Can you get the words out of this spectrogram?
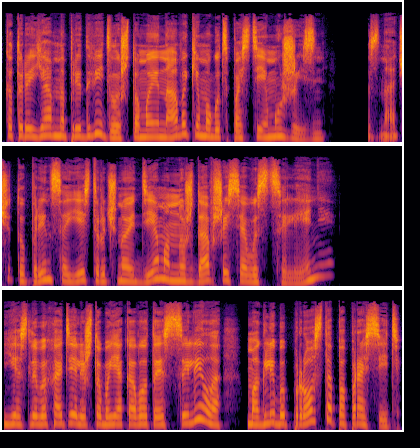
который явно предвидел, что мои навыки могут спасти ему жизнь. Значит, у принца есть ручной демон, нуждавшийся в исцелении? Если вы хотели, чтобы я кого-то исцелила, могли бы просто попросить.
